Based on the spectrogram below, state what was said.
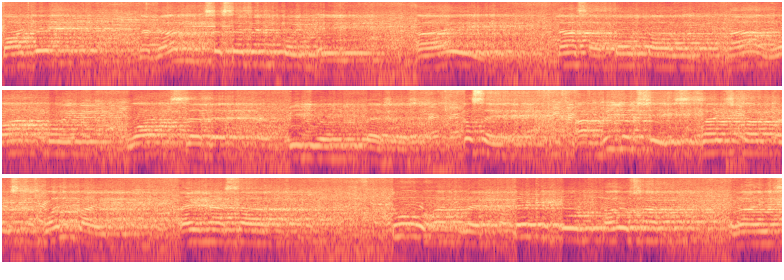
budget na galing sa 7.8 ay nasa total na 1.17 billion pesos. Kasi ang Region 6 rice farmers na qualified ay nasa 234,000 rice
